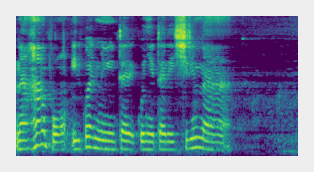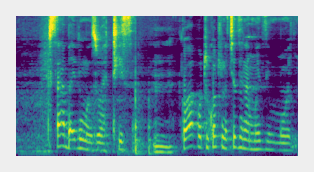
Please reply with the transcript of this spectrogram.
na hapo ilikuwa ni tare, kwenye tarehe ishirini na saba hivi mwezi wa tisa Mm. kwa hapo tulikuwa tunacheza na mwezi mmoja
